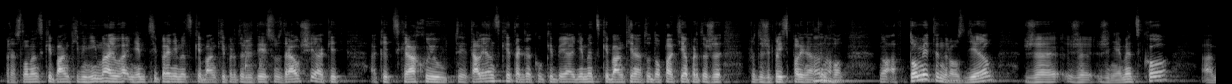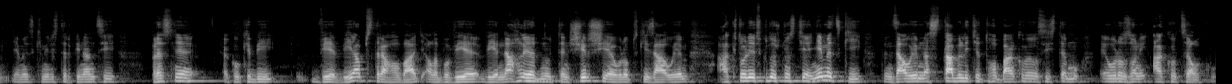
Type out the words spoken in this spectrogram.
pre slovenské banky, vnímajú aj Nemci pre nemecké banky, pretože tie sú zdravšie a keď, a keď skrachujú tie talianské, tak ako keby aj nemecké banky na to doplatia, pretože, pretože prispali na ten fond. No a v tom je ten rozdiel, že, že, že Nemecko a nemecký minister financí presne ako keby vie vyabstrahovať alebo vie, vie nahliadnúť ten širší európsky záujem a ktorý je v skutočnosti aj nemecký, ten záujem na stabilite toho bankového systému eurozóny ako celku.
